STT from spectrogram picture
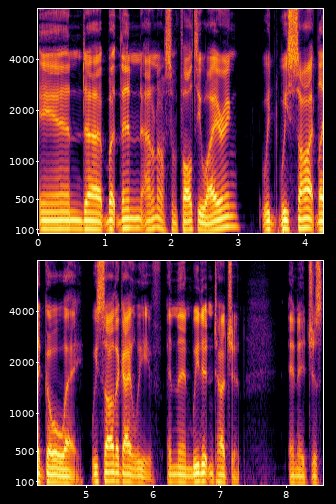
And uh, but then I don't know some faulty wiring. We we saw it like go away. We saw the guy leave, and then we didn't touch it, and it just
